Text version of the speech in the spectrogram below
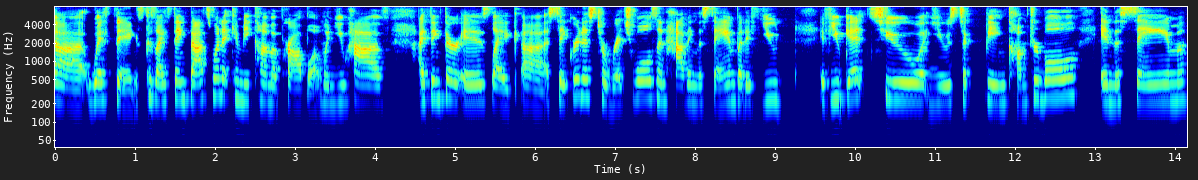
uh, with things because I think that's when it can become a problem. When you have, I think there is like uh, sacredness to rituals and having the same, but if you if you get too used to being comfortable in the same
